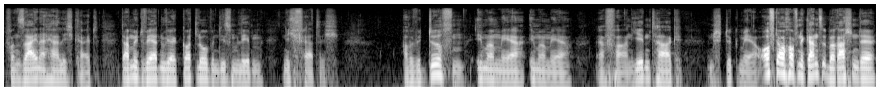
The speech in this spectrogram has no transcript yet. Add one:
von seiner Herrlichkeit. Damit werden wir Gottlob in diesem Leben nicht fertig. Aber wir dürfen immer mehr, immer mehr erfahren. Jeden Tag ein Stück mehr. Oft auch auf eine ganz überraschende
